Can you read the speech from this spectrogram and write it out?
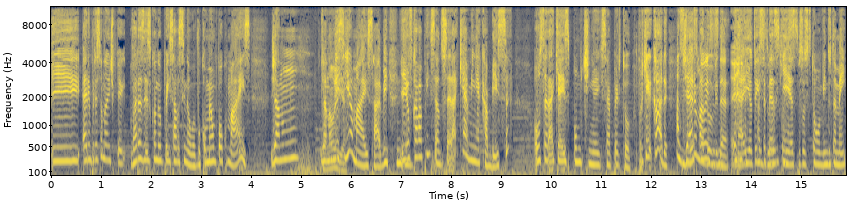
E era impressionante, porque várias vezes quando eu pensava assim, não, eu vou comer um pouco mais, já não, já, Já não, não ia. descia mais, sabe? E aí eu ficava pensando, será que é a minha cabeça? Ou será que é esse pontinho aí que você apertou? Porque, cara, As gera uma coisas, dúvida, né? né? E eu tenho As certeza que coisas. as pessoas que estão ouvindo também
